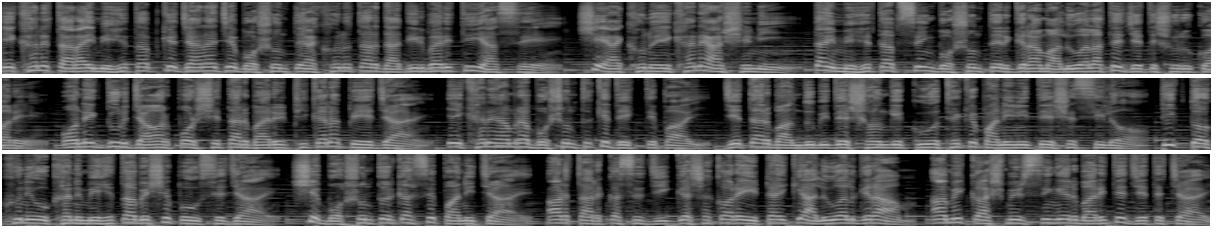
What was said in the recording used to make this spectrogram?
এখানে তারাই মেহতাবকে জানায় যে বসন্ত এখনও তার দাদির বাড়িতেই আছে। সে এখনও এখানে আসেনি। তাই মেহতাব সিং বসন্তের গ্রাম আলুয়ালাতে যেতে শুরু করে। অনেক দূর যাওয়ার পর সে তার বাড়ির ঠিকানা পেয়ে যায়। এখানে আমরা বসন্তকে দেখতে পাই, যে তার বান্ধবীদের সঙ্গে কুয়ো থেকে পানি নিতে এসেছিল। ঠিক তখনই ওখানে মেহতাব এসে পৌঁছে যায়। সে বসন্তর কাছে পানি চায়, আর তার কাছে জিজ্ঞাসা করে, এটাই কি আলুয়াল গ্রাম? আমি কাশ্মীর সিং এর বাড়িতে যেতে চাই।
